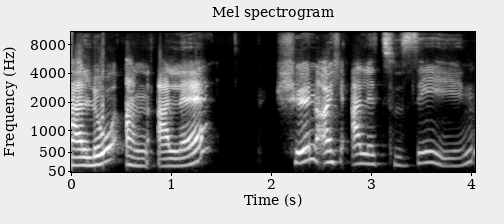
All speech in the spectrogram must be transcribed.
Hallo an alle. Schön, euch alle zu sehen.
